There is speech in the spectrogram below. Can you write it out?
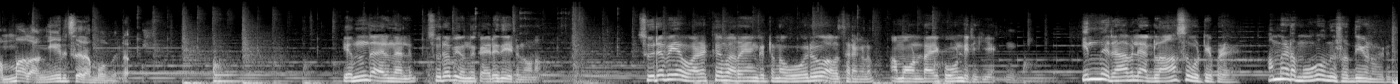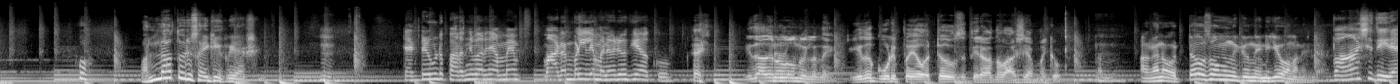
അമ്മ അത് അംഗീകരിച്ചു തരാൻ പോകുന്നില്ല. എന്തായിരുന്നാലും സുരഭി ഒന്ന് കരുതിയിരുന്നോണം. സുരഭിയെ വഴക്ക് പറയാൻ കിട്ടുന്ന ഓരോ അവസരങ്ങളും അമ്മ ഉണ്ടായിക്കൊണ്ടിരിക്കുക ഇന്ന് രാവിലെ ആ ഗ്ലാസ് പൊട്ടിയപ്പോഴേ അമ്മയുടെ മുഖം ഒന്ന് ശ്രദ്ധിക്കണമായിരുന്നു. ഓ വല്ലാത്തൊരു സൈക്കിക് റിയാക്ഷൻ ഉം. രണ്ടും കൂടെ പറഞ്ഞു പറഞ്ഞ് അമ്മയെ മാടമ്പള്ളിയിലെ മനോരോഗിയാക്കൂ. ഏയ്, ഇത് അതിനുള്ളൊന്നും ഇല്ലെന്നേ ഇത് കൂടിപ്പോയ ഒറ്റ ദിവസം തീരാവുന്ന വാശി അമ്മയ്ക്കും. അങ്ങനെ ഒറ്റ ദിവസം ഒന്നും നിൽക്കുമെന്ന് എനിക്ക് തോന്നണില്ല. വാശി തീരാ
